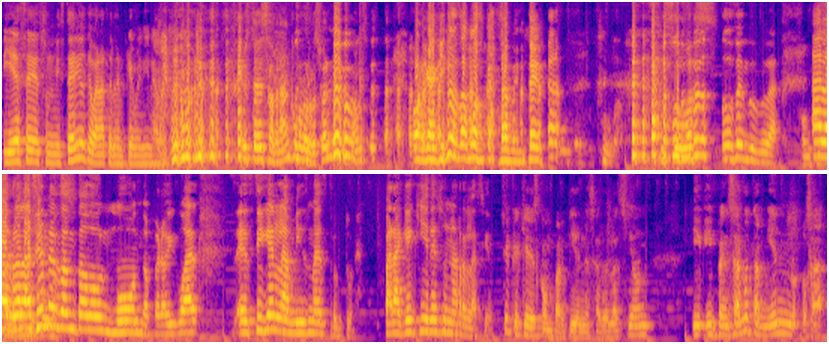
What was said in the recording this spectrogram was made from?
Y ese es un misterio que van a tener que venir a ver. Ustedes sabrán cómo lo resuelven entonces. Porque aquí no somos casamenteras. Usen sus uvas. Con Ah, las relaciones son todo un mundo, pero igual eh, siguen la misma estructura. ¿Para qué quieres una relación? Sí, que quieres compartir en esa relación. Y, y pensarlo también, o sea,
